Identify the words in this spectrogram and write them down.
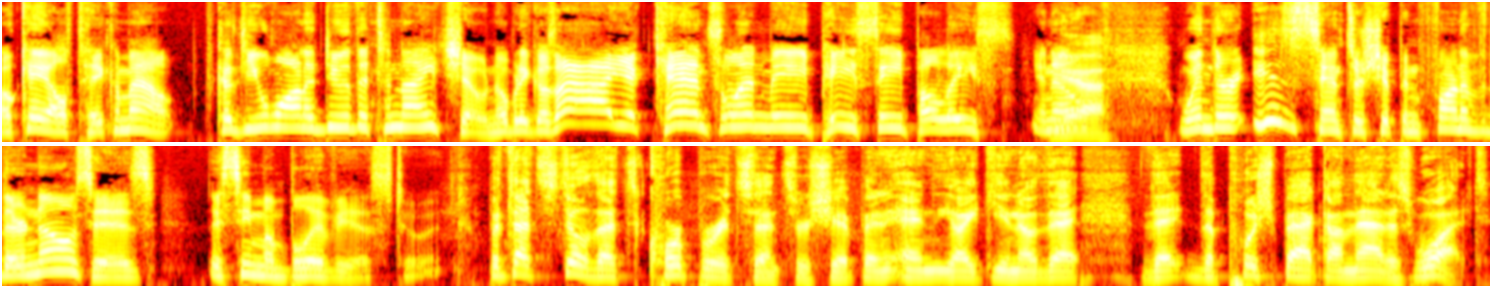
Okay, I'll take him out because you want to do the Tonight Show. Nobody goes, Ah, you're canceling me, PC police. You know? Yeah. When there is censorship in front of their noses, they seem oblivious to it. But that's still that's corporate censorship, and and like you know that that the pushback on that is what,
